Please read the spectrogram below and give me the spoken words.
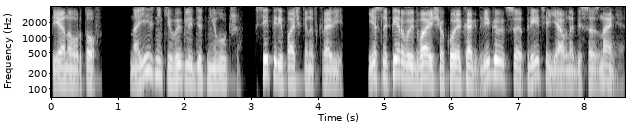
пена у ртов. Наездники выглядят не лучше, все перепачканы в крови. Если первые два еще кое-как двигаются, третий явно без сознания.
